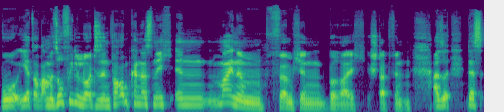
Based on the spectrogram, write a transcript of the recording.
wo jetzt auf einmal so viele Leute sind, warum kann das nicht in meinem Förmchenbereich stattfinden? Also das,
